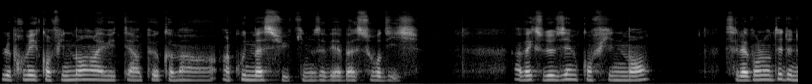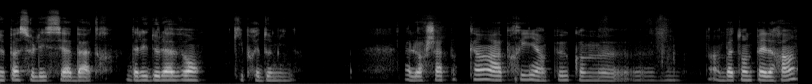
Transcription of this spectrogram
Le premier confinement avait été un peu comme un, coup de massue qui nous avait abasourdis. Avec ce deuxième confinement, c'est la volonté de ne pas se laisser abattre, d'aller de l'avant qui prédomine. Alors chacun a pris un peu comme euh, un bâton de pèlerin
